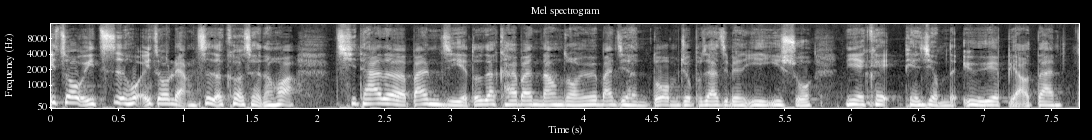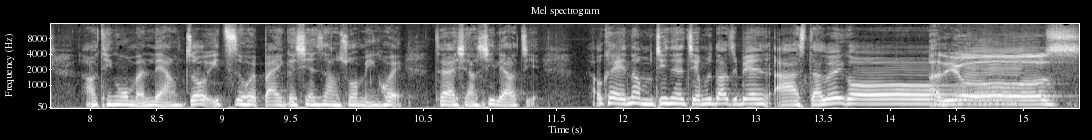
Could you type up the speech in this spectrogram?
一周一次或一周两次的课程的话，其他的班级也都在开班当中，因为班级很多，我们就不在这边一一说。你也可以填写我们的预约表单，好听我们两周一次会办一个线上说明会，再来详细了解。OK，那我们今天的节目就到这边，Hasta luego，Adios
